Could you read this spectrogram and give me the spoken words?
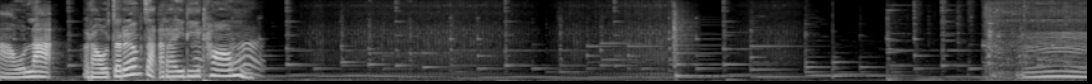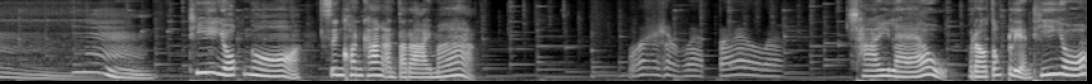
อาละเราจะเริ่มจากอะไรดีทอมอืมที่ยกงอ ซึ่งค่อนข้างอันตรายมาก ใช่แล้ว เราต้องเปลี่ยนที่ยก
